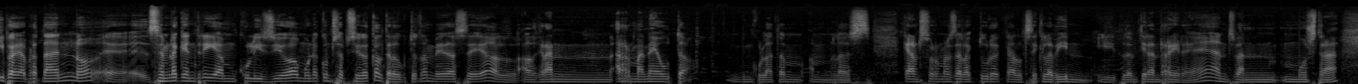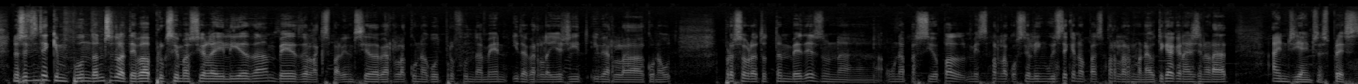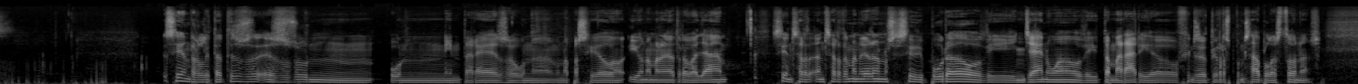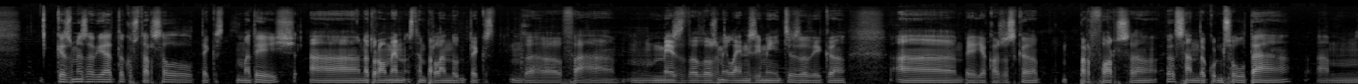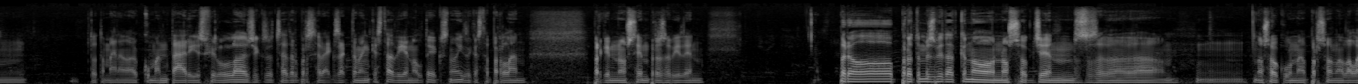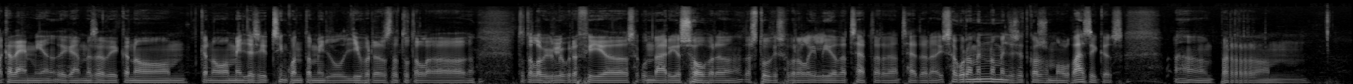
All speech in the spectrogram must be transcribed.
i per, per tant no, eh, sembla que entri en col·lisió amb una concepció de que el traductor també ha de ser el, el gran hermeneuta vinculat amb, amb les grans formes de lectura que al segle XX i podem tirar enrere eh, ens van mostrar. No sé fins a quin punt doncs, la teva aproximació a la Ilíada ve de l'experiència d'haver-la conegut profundament i d'haver-la llegit i haver-la conegut, però sobretot també des d'una una passió pel, més per la qüestió lingüística que no pas per l'hermenèutica que n'ha generat anys i anys després. Sí, en realitat és, és un, un interès o una, una passió i una manera de treballar, sí, en, cer en certa manera no sé si dir pura o dir ingènua o dir temerària o fins i tot irresponsable a estones, que és més aviat acostar-se al text mateix. Uh, naturalment estem parlant d'un text de fa més de dos mil·lennis i mig, és a dir que uh, bé, hi ha coses que per força s'han de consultar amb tota mena de comentaris filològics, etc per saber exactament què està dient el text no? i de què està parlant, perquè no sempre és evident. Però, però també és veritat que no, no sóc gens... Eh, no sóc una persona de l'acadèmia, diguem, és a dir, que no, que no m'he llegit 50.000 llibres de tota la, tota la bibliografia secundària sobre d'estudis sobre la Ilíada, etc etc. I segurament no m'he llegit coses molt bàsiques eh, per,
